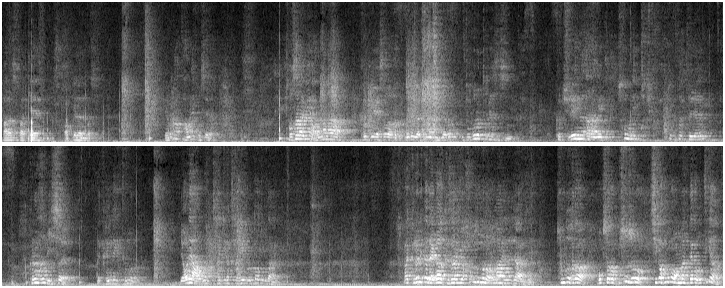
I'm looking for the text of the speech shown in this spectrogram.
말할 수밖에 없게 되는 것입니다. 여러분 가만히 보세요. 저 사람이 얼마나 그 교회에서 일을 열심히 하는지 여러분 누구를 통해서 듣습니까? 그 주위에 있는 사람이 소문이 팍팍팍 들려요? 그런 사람이 있어요. 근데 굉장히 드물어. 열에 아홉은 자기가 자기 입으로 떠들고 다니고. 아 그러니까 내가 그 사람이 헌금을 얼마나 했는지 알지. 전도사가 목사가 무슨 수로 지가 헌금 얼마인지 내가 어떻게 알아?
